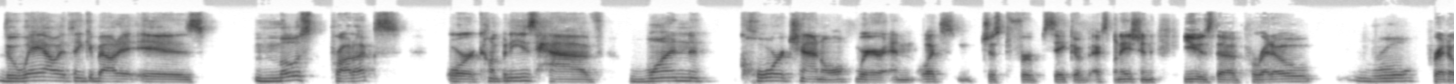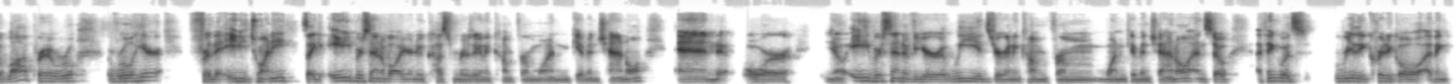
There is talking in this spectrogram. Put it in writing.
the way I would think about it is most products or companies have one core channel where, and let's just for sake of explanation, use the Pareto rule, Pareto law, Pareto rule, rule here for the 80 20. It's like 80% of all your new customers are going to come from one given channel, and or you know 80% of your leads are going to come from one given channel. And so I think what's really critical, I think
